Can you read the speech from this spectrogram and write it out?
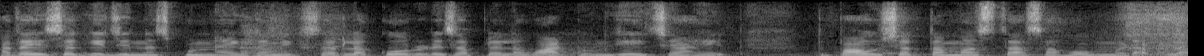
आता हे सगळे जिन्नस पुन्हा एकदा मिक्सरला कोरडेच आपल्याला वाटून घ्यायचे आहेत. तर पाहू शकता मस्त असा होममेड आपला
